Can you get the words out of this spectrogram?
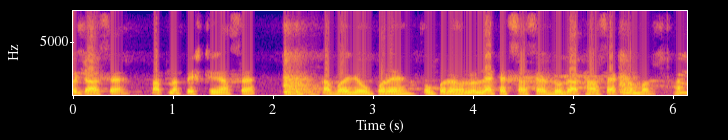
ওইটা আছে পাতলা পেস্টিং আছে। তারপরে যে উপরে উপরে হলো ল্যাটেক্স আছে দুধ আঠা আছে এক নম্বর হ্যাঁ।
